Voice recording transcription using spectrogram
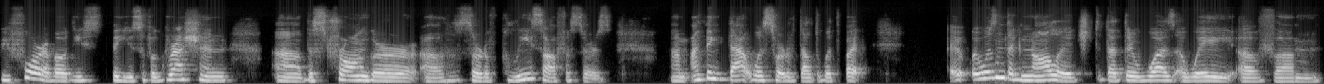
before about use, the use of aggression, uh, the stronger uh, sort of police officers. Um, I think that was sort of dealt with, but it, it wasn't acknowledged that there was a way of um,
